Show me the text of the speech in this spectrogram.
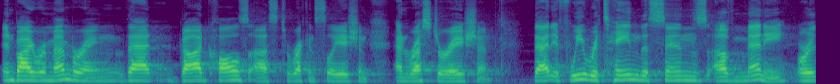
And by remembering that God calls us to reconciliation and restoration, that if we retain the sins of many, or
